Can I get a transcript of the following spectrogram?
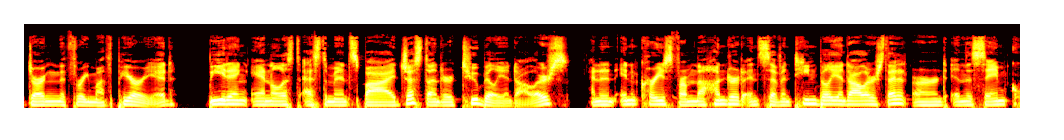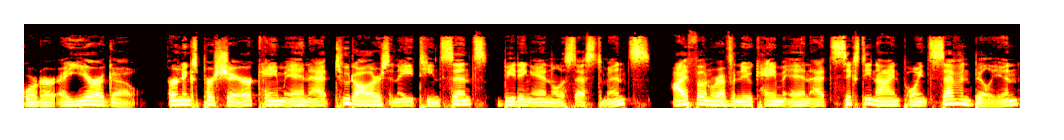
during the three month period, beating analyst estimates by just under $2 billion, and an increase from the $117 billion that it earned in the same quarter a year ago. Earnings per share came in at $2.18, beating analyst estimates. iPhone revenue came in at 69.7 billion,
